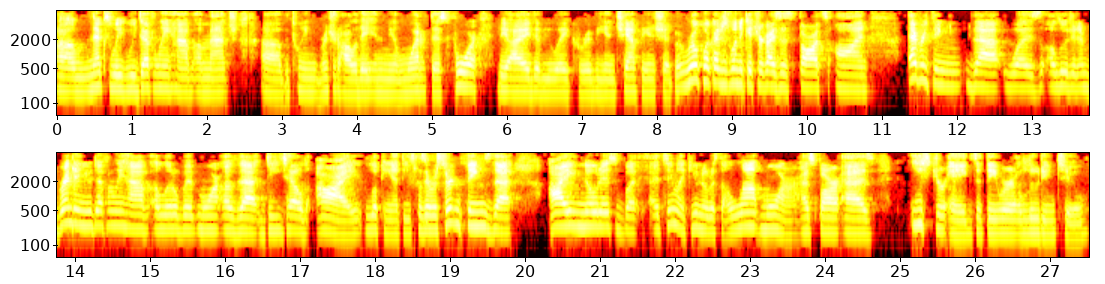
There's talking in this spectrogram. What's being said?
um, next week we definitely have a match uh, between Richard Holliday and Mil Muertes for the IWA Caribbean Championship. But real quick, I just want to get your guys' thoughts on everything that was alluded. And Brendan, you definitely have a little bit more of that detailed eye looking at these because there were certain things that I noticed, but it seemed like you noticed a lot more as far as Easter eggs that they were alluding to.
